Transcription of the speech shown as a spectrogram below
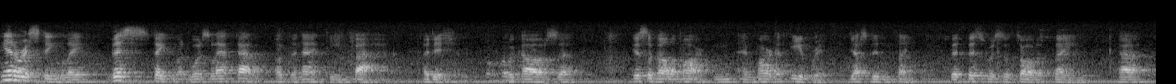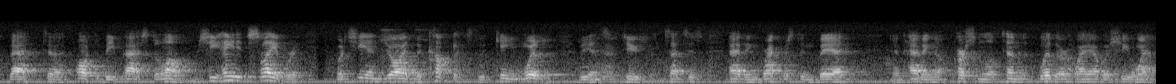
Interestingly, this statement was left out of the 1905 edition because uh, Isabella Martin and Myrta Avary just didn't think that this was the sort of thing uh, that uh, ought to be passed along. She hated slavery, but she enjoyed the comforts that came with the institution, such as having breakfast in bed and having a personal attendant with her wherever she went,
